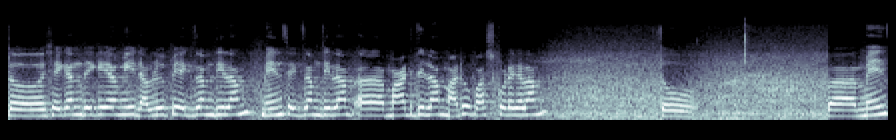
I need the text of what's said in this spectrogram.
তো সেখান থেকে আমি ডাব্লিউপি এক্সাম দিলাম মেন্স এক্সাম দিলাম মাঠ দিলাম মাঠেও পাস করে গেলাম। তো মেন্স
